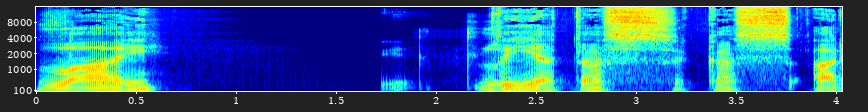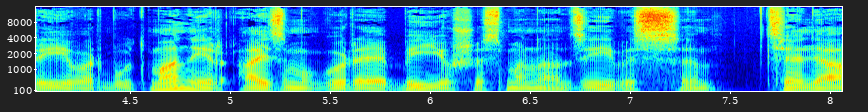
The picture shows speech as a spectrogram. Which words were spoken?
lai lietas, kas arī varbūt man ir aizmugurē bijušas manā dzīves ceļā,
